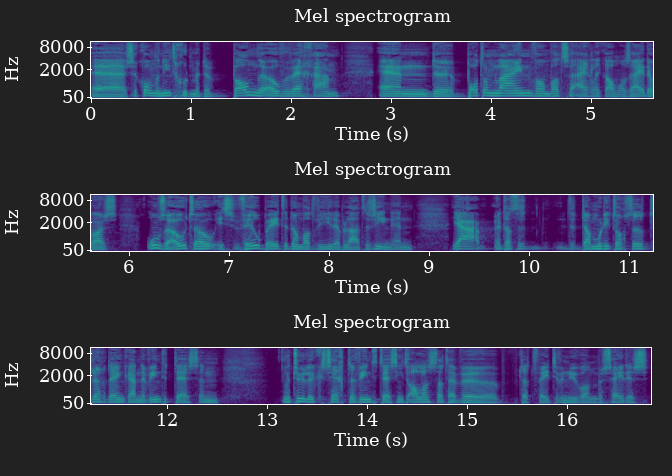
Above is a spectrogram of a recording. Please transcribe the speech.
Uh, ze konden niet goed met de banden overweg gaan. En de bottom line van wat ze eigenlijk allemaal zeiden was... onze auto is veel beter dan wat we hier hebben laten zien. En ja, dat, dan moet ik toch terugdenken aan de wintertest... En Natuurlijk zegt de wintertest niet alles. Dat, hebben we, dat weten we nu, want Mercedes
